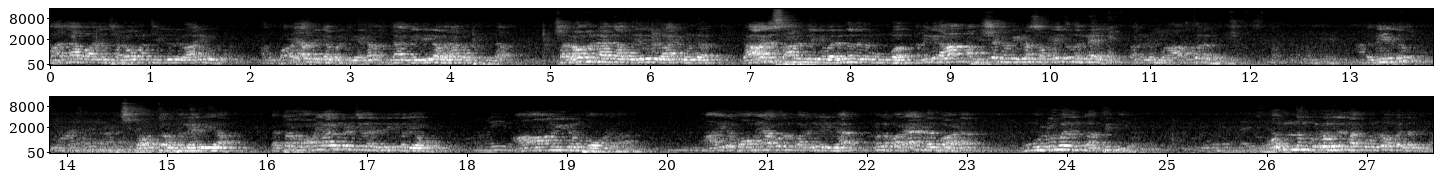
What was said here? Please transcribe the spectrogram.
രാജാവായി ശലോമൻ ചെയ്തൊരു കാര്യമുണ്ട്. അത് പറയാതിരിക്കാൻ പറ്റുകയില്ല. ഞാൻ ഗതിയില വരാൻ പറ്റത്തില്ല. ശലോമൻ രാജാവ് ചെയ്തൊരു കാര്യമുണ്ട്. രാജസ്ഥാനത്തേക്ക് വരുന്നതിന് മുമ്പ് അല്ലെങ്കിൽ ആ അഭിഷേകം വീണ സമയത്ത് തന്നെ അവനൊരു പ്രാർത്ഥന കഴിച്ചു എന്ത് ചെയ്തു? സ്തോത്രം ഹല്ലേലൂയ. എത്ര ഹോമയാഗം കഴിച്ചത് എനിക്കറിയാമോ ആയിരം ഹോമയാഗം. ആയിരം ഹോമയാഗം എന്ന് പറഞ്ഞു കഴിഞ്ഞാൽ നമുക്ക് പറയാൻ എളുപ്പമാണ് മുഴുവനും കത്തിത്തീരും. ഒന്നും പുരോഹിതന്മാർ കൊണ്ടുപോകാൻ പറ്റത്തില്ല.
